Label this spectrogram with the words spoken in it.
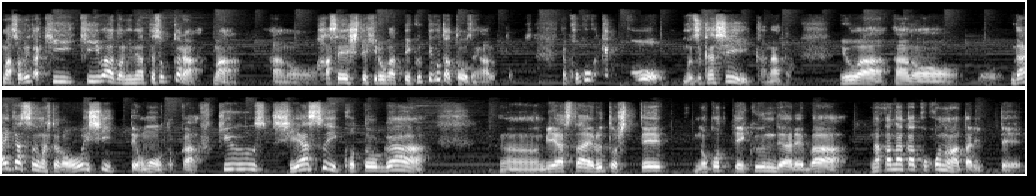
まあ、それがキーキーワードになってそこから、まあ、あの派生して広がっていくっていうことは当然あると思います。ここが結構難しいかなと。要はあの大多数の人が美味しいって思うとか普及しやすいことが、うん、ビアスタイルとして残っていくんであればなかなかここの辺りって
